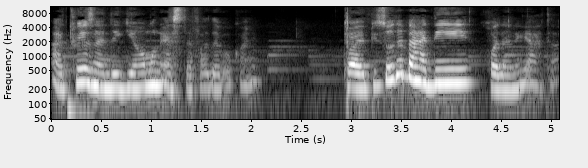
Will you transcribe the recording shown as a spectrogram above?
از توی زندگی استفاده بکنیم. تا اپیزود بعدی خدا نگهدار.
